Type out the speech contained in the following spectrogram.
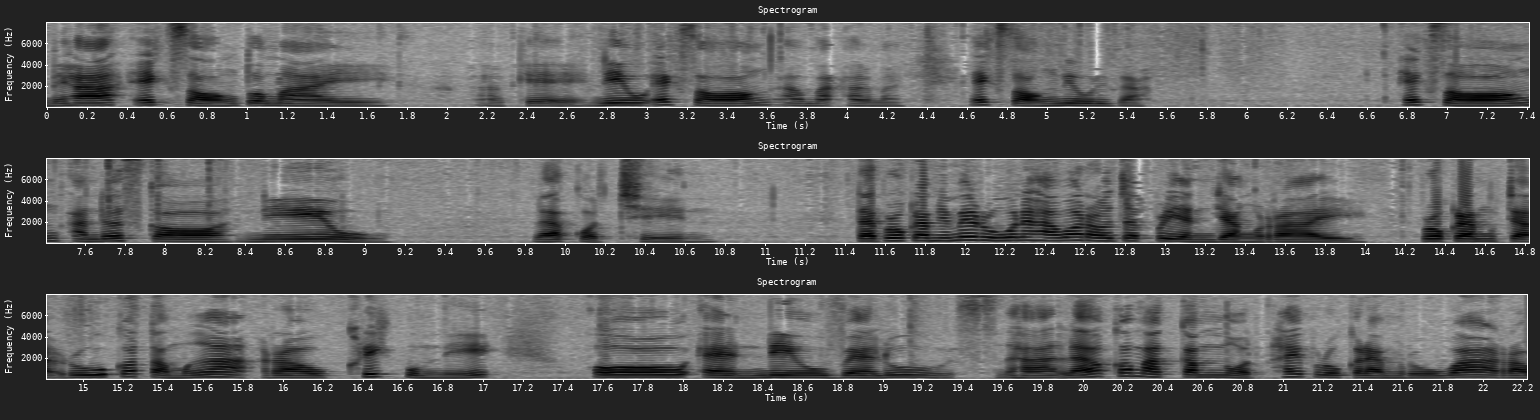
ไหมคะ x 2ตัวใหม่โอเค new x 2เอามาเอามา x 2 new ดีกว่า x 2 underscore new แล้วกด change แต่โปรแกรมยังไม่รู้นะคะว่าเราจะเปลี่ยนอย่างไร โปรแกรมจะรู้ก็ต่อเมื่อเราคลิกปุ่มนี้ old and new values นะคะ แล้วก็มากำหนดให้โปรแกรมรู้ว่าเรา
